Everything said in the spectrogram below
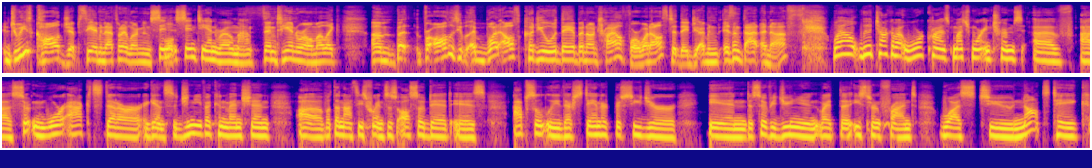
do we call gypsy? I mean, that's what I learned in school. Sinti and Roma. Sinti and Roma. Like, um, but for all those people, what else could you, would they have been on trial for? What else did they do? I mean, isn't that enough? Well, we talk about war crimes much more in terms of uh, certain war acts that are against the Geneva Convention. Uh, what the Nazis, for instance, also did is absolutely their standard procedure in the Soviet Union, right, the Eastern Front, was to not take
